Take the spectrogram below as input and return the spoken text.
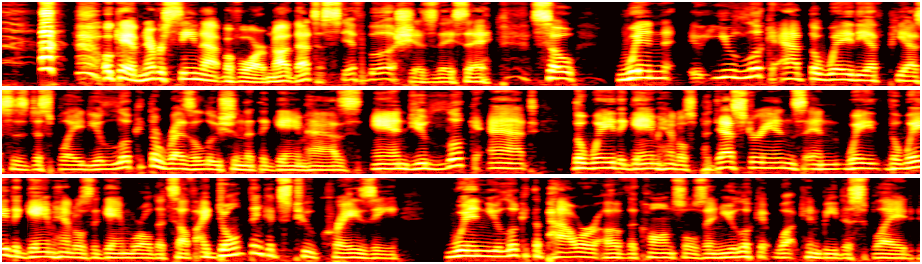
okay, I've never seen that before. I'm not that's a stiff bush, as they say. So when you look at the way the FPS is displayed, you look at the resolution that the game has, and you look at the way the game handles pedestrians and way the way the game handles the game world itself. I don't think it's too crazy when you look at the power of the consoles and you look at what can be displayed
